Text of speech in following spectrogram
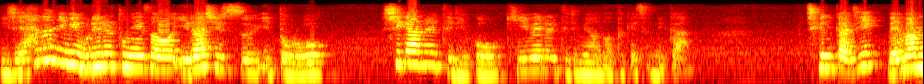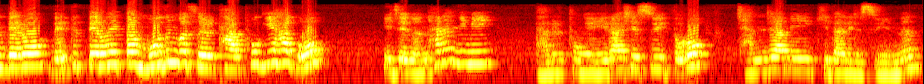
이제 하나님이 우리를 통해서 일하실 수 있도록 시간을 드리고 기회를 드리면 어떻겠습니까? 지금까지 내 맘대로 내 뜻대로 했던 모든 것을 다 포기하고 이제는 하나님이 나를 통해 일하실 수 있도록 잠잠히 기다릴 수 있는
